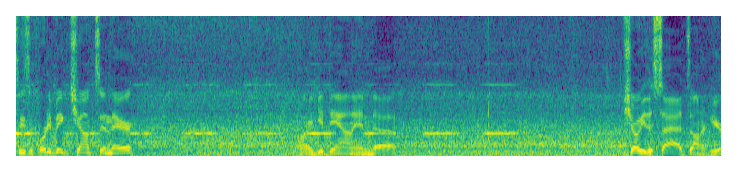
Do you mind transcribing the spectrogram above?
see some pretty big chunks in there. I'm going to get down and uh, show you the sides on it here.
